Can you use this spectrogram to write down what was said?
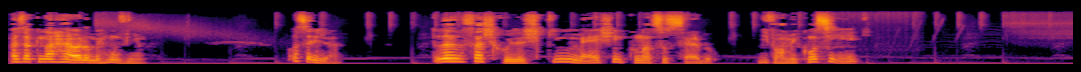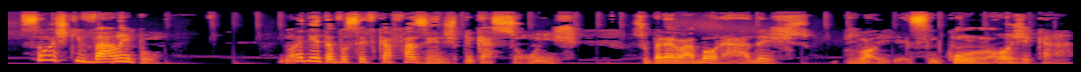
Mas só que na real era o mesmo vinho. Ou seja, todas essas coisas que mexem com o nosso cérebro de forma inconsciente são as que valem, pô. Não adianta você ficar fazendo explicações super elaboradas, assim, com lógica,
